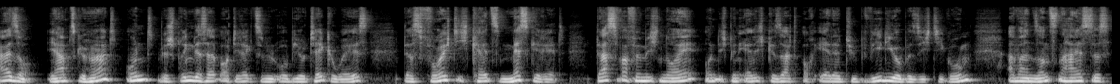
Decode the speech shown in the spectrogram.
Also, ihr habt's gehört und wir springen deshalb auch direkt zu den Urbio Takeaways. Das Feuchtigkeitsmessgerät. Das war für mich neu und ich bin ehrlich gesagt auch eher der Typ Videobesichtigung. Aber ansonsten heißt es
